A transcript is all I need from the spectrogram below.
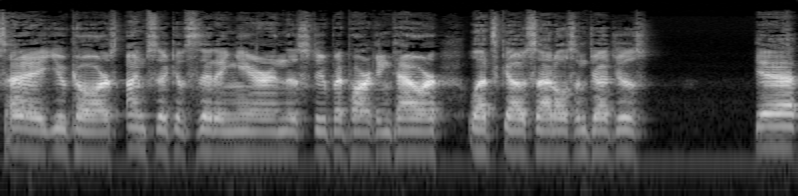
Say, you cars, I'm sick of sitting here in this stupid parking tower. Let's go settle some judges. Yeah,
